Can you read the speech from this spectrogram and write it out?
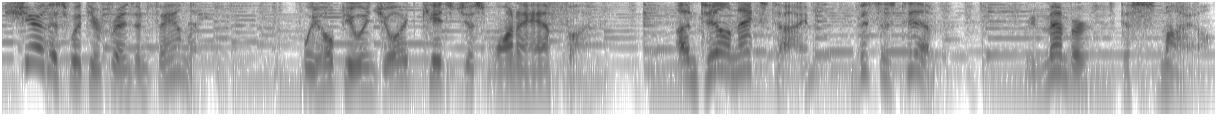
share this with your friends and family. We hope you enjoyed Kids Just Want to Have Fun. Until next time, this is Tim. Remember to smile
